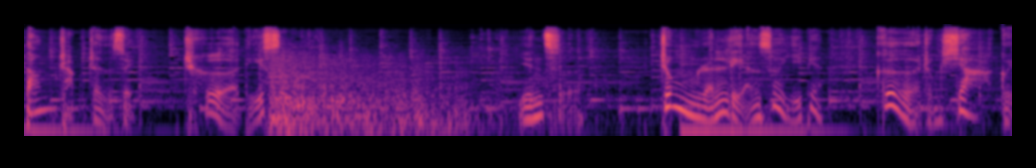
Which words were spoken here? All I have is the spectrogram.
当场震碎，彻底死亡。因此，众人脸色一变，各种下跪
